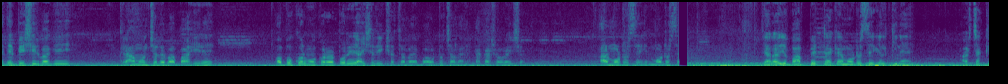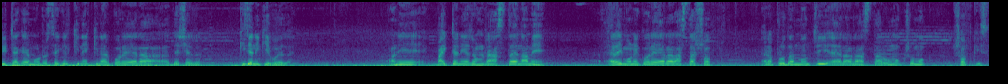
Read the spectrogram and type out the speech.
এদের বেশিরভাগই গ্রাম অঞ্চলে বা বাহিরে অপকর্ম করার পরে আইসা রিক্সা চালায় বা অটো চালায় ঢাকা শহরে আইসা। আর মোটরসাইকেল মোটরসাইকেল যারা ওই যে বাপের টাকায় মোটরসাইকেল কিনে আর চাকরির টাকায় মোটরসাইকেল কিনে, কেনার পরে এরা দেশের কি জানি কি হয়ে যায়। মানে বাইকটা নিয়ে যখন রাস্তায় নামে, এরাই মনে করে এরা রাস্তার সব। এরা প্রধানমন্ত্রী, এরা রাস্তার অমুক সমুক সব কিছু।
